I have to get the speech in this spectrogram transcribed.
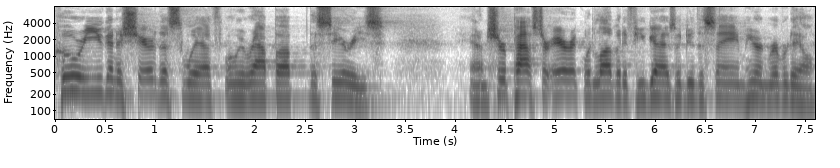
who are you going to share this with when we wrap up the series? And I'm sure Pastor Eric would love it if you guys would do the same here in Riverdale.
